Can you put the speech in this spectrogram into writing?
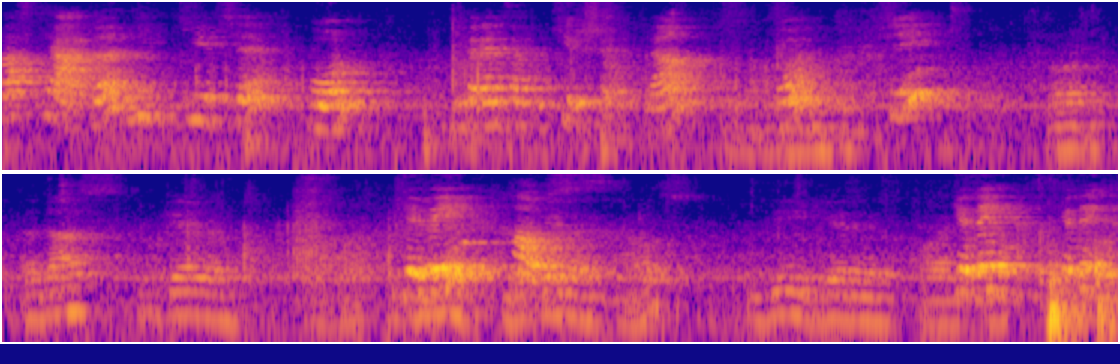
das Theater, die Kirche von Differenza Kirche. Ja? Und viel? Äh, das Gedenkhaus. Gedenk, Gedenk.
